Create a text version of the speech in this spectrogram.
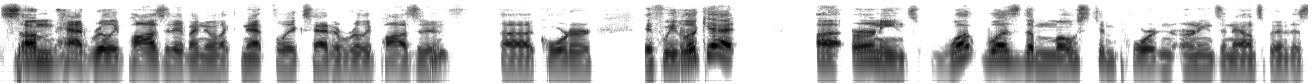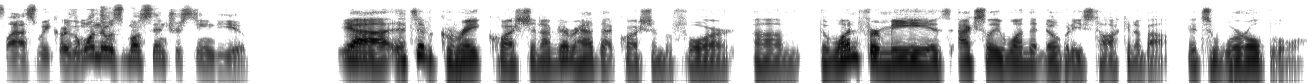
Some had really positive. I know like Netflix had a really positive mm-hmm. uh, quarter. If we look at uh, earnings, what was the most important earnings announcement of this last week, or the one that was most interesting to you? Yeah, it's a great question. I've never had that question before. Um, the one for me is actually one that nobody's talking about. It's Whirlpool.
